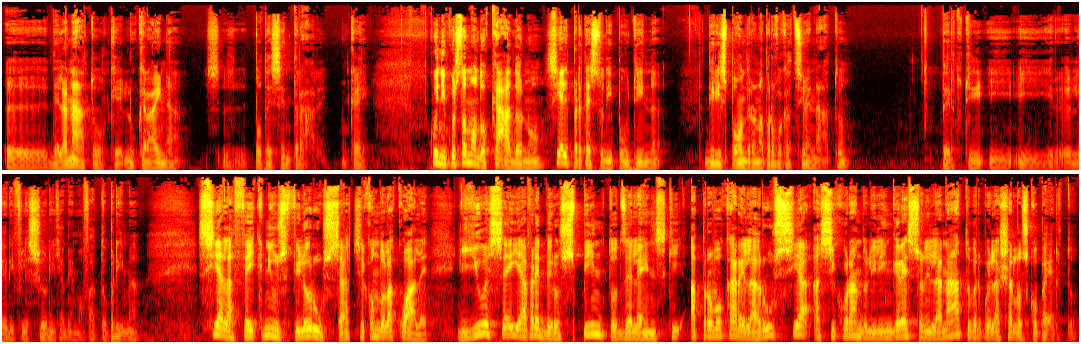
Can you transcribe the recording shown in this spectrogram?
eh, della NATO che l'Ucraina potesse entrare. Okay? Quindi in questo modo cadono sia il pretesto di Putin di rispondere a una provocazione NATO, per tutte le riflessioni che abbiamo fatto prima, sia la fake news filorussa secondo la quale gli USA avrebbero spinto Zelensky a provocare la Russia assicurandogli l'ingresso nella Nato per poi lasciarlo scoperto.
